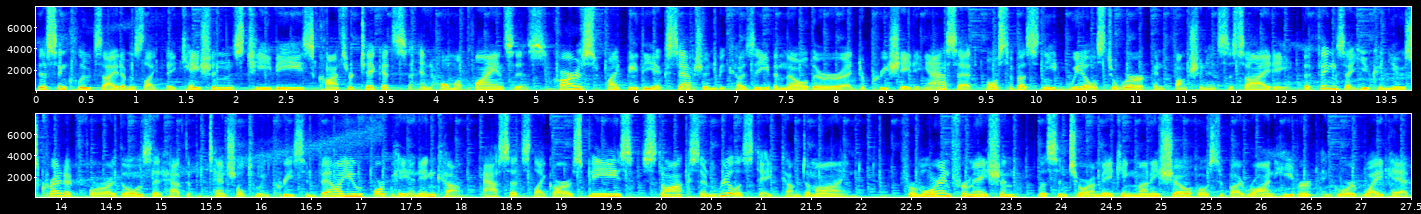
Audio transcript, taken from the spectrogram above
This includes items like vacations, TVs, concert tickets, and home appliances. Cars might be the exception because even though they're a depreciating asset, most of us need wheels to work and function in society. The things that you can use credit for are those that have the potential to increase in value or pay an income. Assets like RSPs, stocks, and real estate come to mind. For more information, listen to our Making Money show hosted by Ron Hebert and Gord Whitehead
